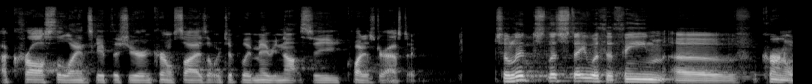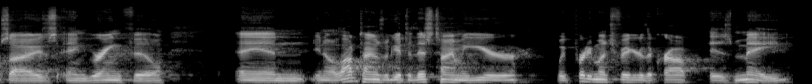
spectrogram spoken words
across the landscape this year in kernel size that we typically maybe not see quite as drastic. So let's let's stay with the theme of kernel size and grain fill. And you know, a lot of times we get to this time of year, we pretty much figure the crop is made.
